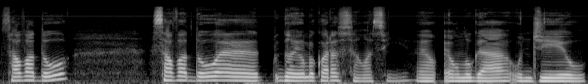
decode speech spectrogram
Salvador. Salvador é, ganhou meu coração, assim. É, é um lugar onde eu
